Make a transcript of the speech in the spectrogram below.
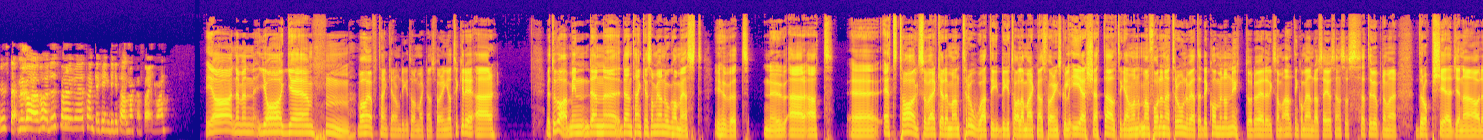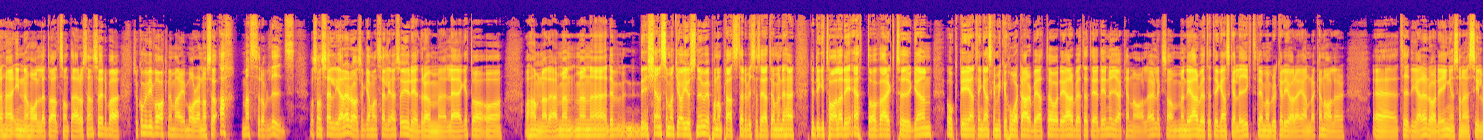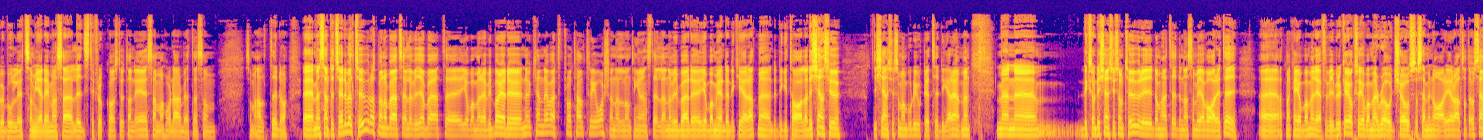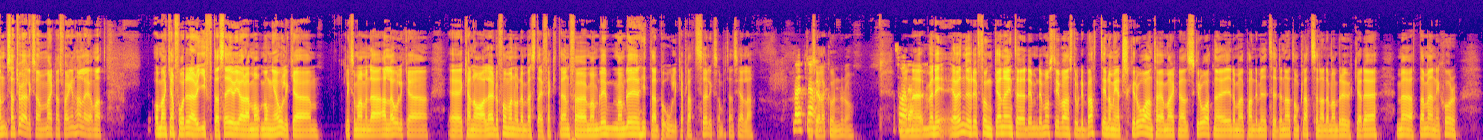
Just det. Men vad, vad har du för eh, tankar kring digital marknadsföring, Johan? Ja, nej men jag, eh, hmm, vad har jag för tankar om digital marknadsföring? Jag tycker det är, vet du vad, Min, den, eh, den tanken som jag nog har mest i huvudet nu är att Eh, ett tag så verkade man tro att digitala marknadsföring skulle ersätta allt det man, man får den här tron, du vet, att det kommer något nytt och då är det liksom allting kommer ändra sig och sen så sätter vi upp de här droppkedjorna och det här innehållet och allt sånt där och sen så är det bara, så kommer vi vakna varje morgon och så, ah, massor av leads. Och som säljare då, som gammal säljare så är ju det drömläget att hamna där. Men, men eh, det, det, känns som att jag just nu är på någon plats där det visar sig att ja, men det, här, det digitala det är ett av verktygen och det är egentligen ganska mycket hårt arbete och det arbetet är, det är nya kanaler liksom, men det arbetet är ganska likt det man brukade göra i andra kanaler eh, tidigare. Då. Det är ingen sån här silver bullet som ger dig massa leads till frukost, utan det är samma hårda arbete som, som alltid. Då. Eh, men samtidigt så är det väl tur att man har börjat, eller vi har börjat eh, jobba med det. Vi började, nu kan det ha varit två och ett halvt, tre år sedan eller någonting i den stilen, när vi började jobba mer dedikerat med det digitala. Det känns ju det känns ju som man borde gjort det tidigare. Men, men eh, liksom det känns ju som tur i de här tiderna som vi har varit i. Eh, att man kan jobba med det. För vi brukar ju också jobba med roadshows och seminarier och allt sånt. Och sen, sen tror jag liksom marknadsföringen handlar ju om att om man kan få det där att gifta sig och göra må många olika, liksom använda alla olika eh, kanaler, då får man nog den bästa effekten. För man blir, man blir hittad på olika platser, liksom, potentiella, potentiella kunder. Då. Så men, det. Eh, men det, jag vet inte hur det funkar när inte, det, det, måste ju vara en stor debatt inom ert skrå antar jag, marknadsskrået när, i de här pandemitiderna, att de platserna där man brukade möta människor,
